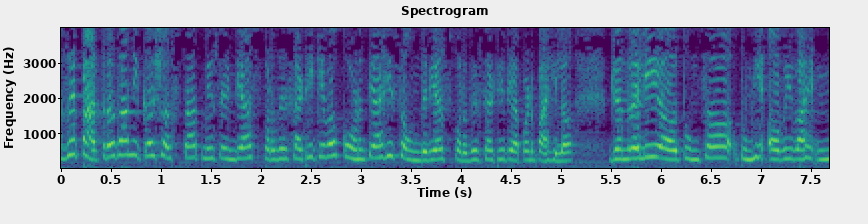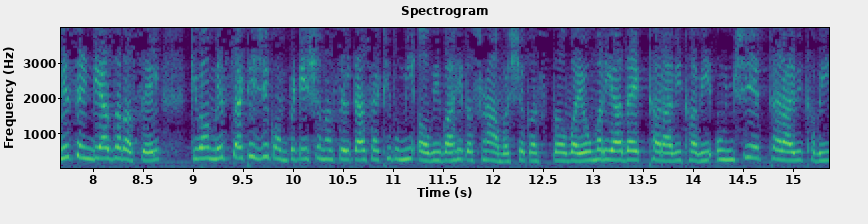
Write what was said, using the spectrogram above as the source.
तर जे पात्रता निकष असतात मिस इंडिया स्पर्धेसाठी किंवा कोणत्याही सौंदर्य स्पर्धेसाठी ते आपण पाहिलं. जनरली तुमचं तुम्ही अविवाहित मिस इंडिया जर असेल किंवा मिससाठी जी कॉम्पिटिशन असेल त्यासाठी तुम्ही अविवाहित असणं आवश्यक असतं. वयोमर्यादा एक ठराविक हवी उंची एक ठराविक हवी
